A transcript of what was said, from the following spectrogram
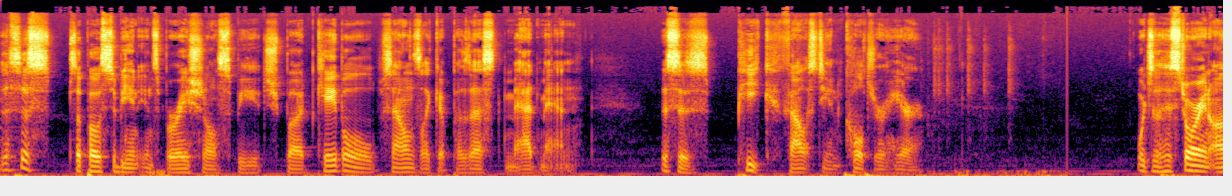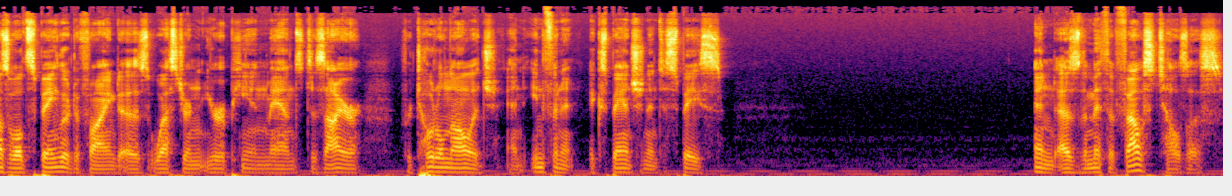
This is supposed to be an inspirational speech, but Cabal sounds like a possessed madman. This is peak Faustian culture here, which the historian Oswald Spengler defined as Western European man's desire for total knowledge and infinite expansion into space. And as the myth of Faust tells us,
